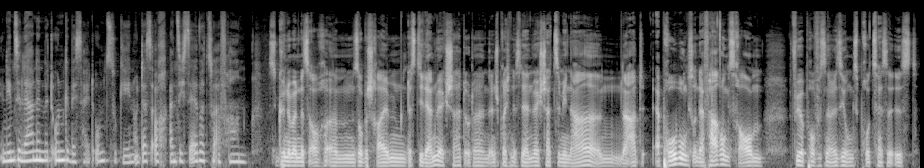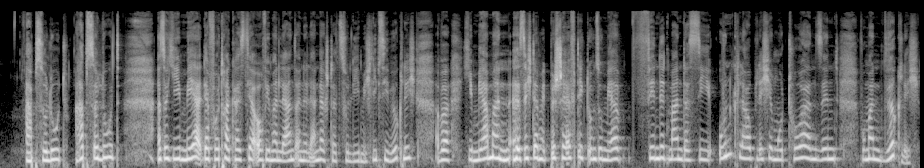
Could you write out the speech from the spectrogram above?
indem sie lernen, mit Ungewissheit umzugehen und das auch an sich selber zu erfahren. Also könnte man das auch ähm, so beschreiben, dass die Lernwerkstatt oder ein entsprechendes Lernwerkstattseminar eine Art Erprobungs- und Erfahrungsraum für Professionalisierungsprozesse ist? Absolut, absolut. Also je mehr, der Vortrag heißt ja auch, wie man lernt, eine Lernwerkstatt zu lieben. Ich liebe sie wirklich, aber je mehr man äh, sich damit beschäftigt, umso mehr findet man, dass sie unglaubliche Motoren sind, wo man wirklich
